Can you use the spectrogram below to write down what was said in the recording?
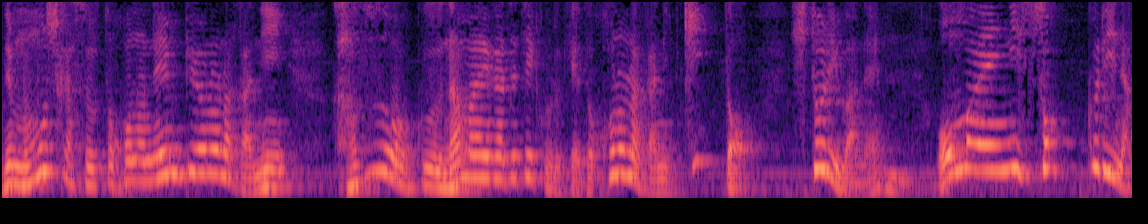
でももしかするとこの年表の中に数多く名前が出てくるけどこの中にきっと一人はね、お前にそっくりな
